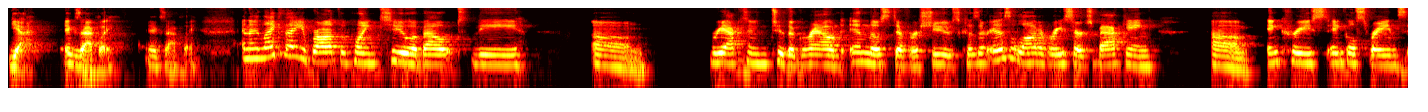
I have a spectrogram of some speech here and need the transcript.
Yeah, exactly. Exactly. And I like that you brought up the point too about the um, reacting to the ground in those stiffer shoes because there is a lot of research backing um, increased ankle sprains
